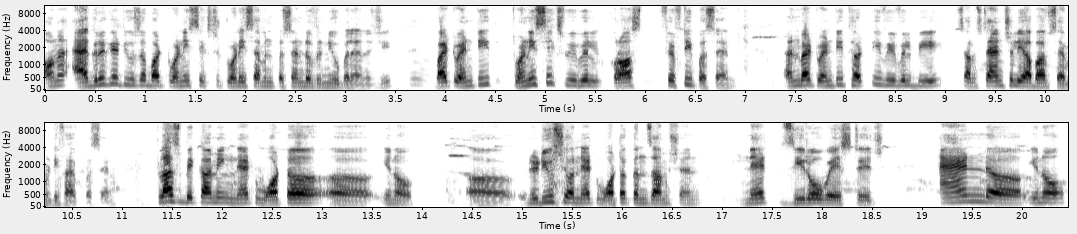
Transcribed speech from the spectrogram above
on an aggregate use about 26 to 27 percent of renewable energy. Mm. By 2026, we will cross 50 percent, and by 2030, we will be substantially above 75 percent. Plus, becoming net water, uh, you know, uh, reduce your net water consumption, net zero wastage, and uh, you know,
